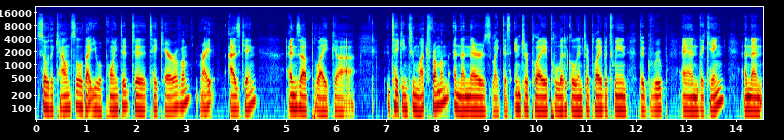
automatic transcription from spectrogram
So the council that you appointed to take care of him, right, as king, ends up like uh, taking too much from him. And then there's like this interplay, political interplay between the group and the king. And then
